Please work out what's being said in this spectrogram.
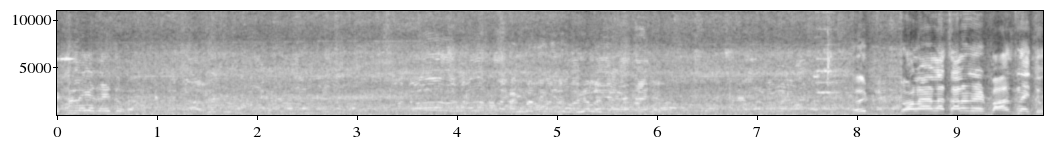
একটু লেগে যাই তো। ওই টলালা চালানোর বাজ নাই তো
